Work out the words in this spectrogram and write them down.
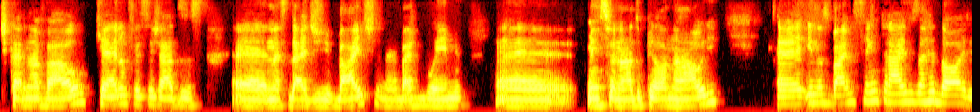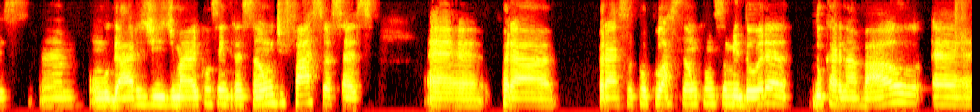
de carnaval que eram festejados é, na cidade baixa, né, bairro boêmio, é, mencionado pela Nauri, é, e nos bairros centrais dos arredores, né, um lugar de, de maior concentração e de fácil acesso é, para essa população consumidora do carnaval é,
